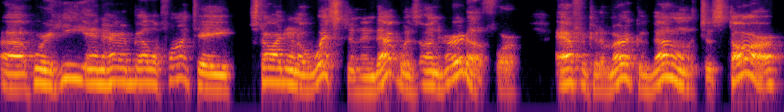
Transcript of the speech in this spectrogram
uh, where he and Harry Belafonte starred in a Western. And that was unheard of for African Americans, not only to star,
